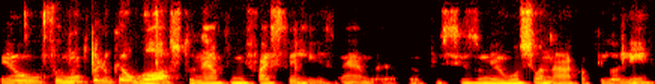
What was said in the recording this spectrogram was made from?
Eu fui muito pelo que eu gosto, né? O que me faz feliz, né? Eu preciso me emocionar com aquilo ali.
